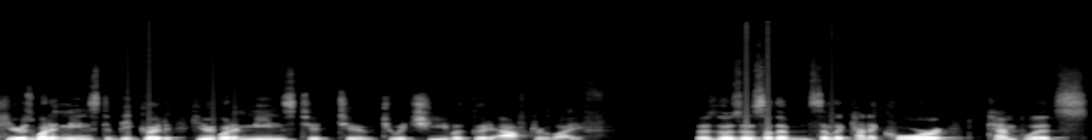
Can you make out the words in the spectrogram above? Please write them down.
Here's what it means to be good. Here's what it means to, to, to achieve a good afterlife. Those, those are some of, the, some of the kind of core templates.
